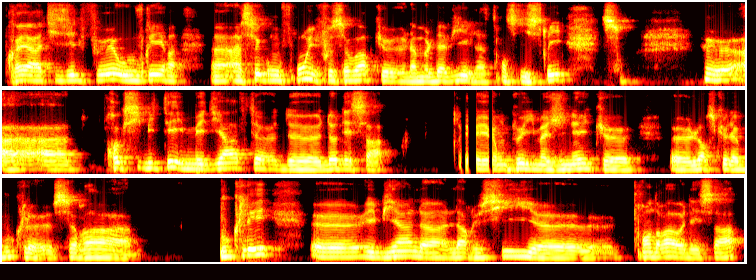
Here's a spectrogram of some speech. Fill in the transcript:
prêts à attiser le feu, à ouvrir un, second front. Il faut savoir que la Moldavie et la Transnistrie sont à proximité immédiate de, d'Odessa. Et on peut imaginer que euh, lorsque la boucle sera bouclée, euh, eh bien la, Russie euh, prendra Odessa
